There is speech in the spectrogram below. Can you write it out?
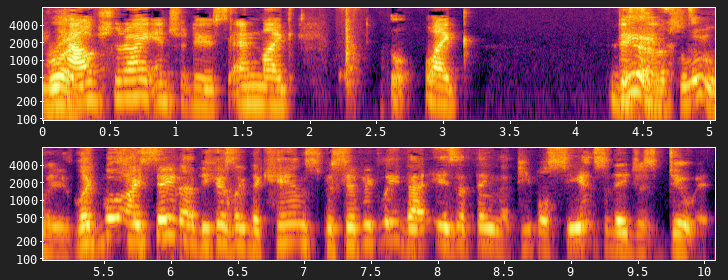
right. how should i introduce and like like this yeah, is... absolutely. Like, well, I say that because like the cans specifically, that is a thing that people see it, so they just do it,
